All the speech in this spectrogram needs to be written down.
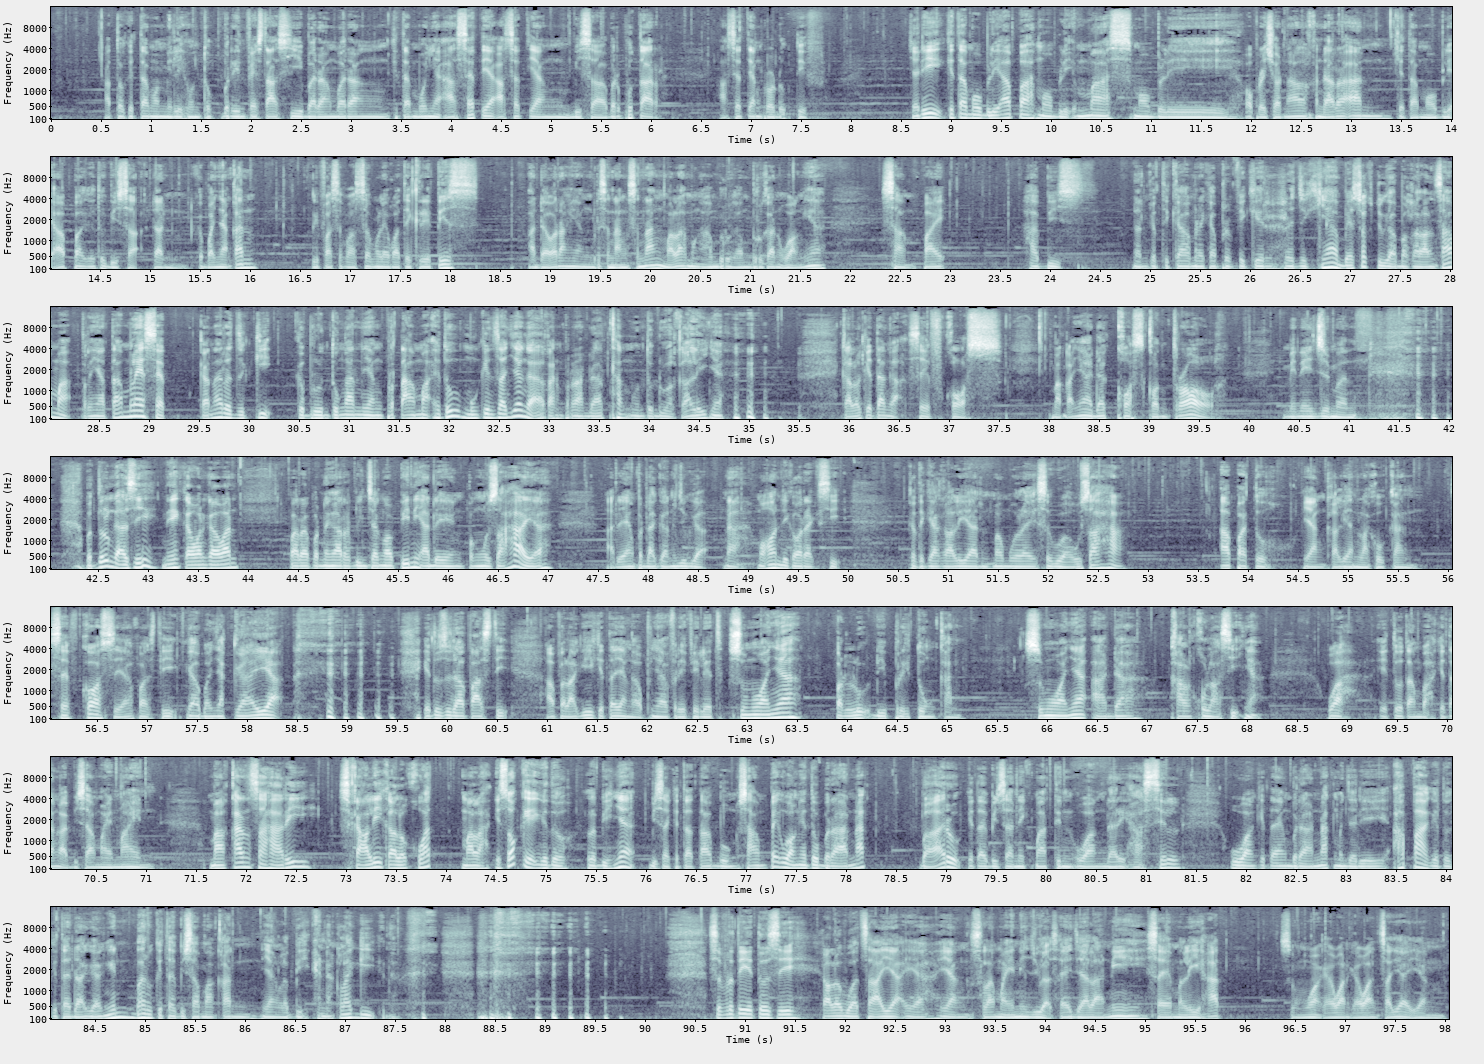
atau kita memilih untuk berinvestasi barang-barang kita punya aset ya, aset yang bisa berputar, aset yang produktif. Jadi kita mau beli apa? Mau beli emas, mau beli operasional kendaraan, kita mau beli apa gitu bisa. Dan kebanyakan di fase-fase melewati kritis, ada orang yang bersenang-senang malah menghambur-hamburkan uangnya sampai habis. Dan ketika mereka berpikir rezekinya besok juga bakalan sama, ternyata meleset karena rezeki keberuntungan yang pertama itu mungkin saja nggak akan pernah datang untuk dua kalinya. Kalau kita nggak save cost, makanya ada cost control management. Betul nggak sih, nih kawan-kawan para pendengar bincang ngopi ini ada yang pengusaha ya, ada yang pedagang juga. Nah, mohon dikoreksi ketika kalian memulai sebuah usaha, apa tuh yang kalian lakukan? Save cost ya pasti gak banyak gaya. Itu sudah pasti. Apalagi kita yang gak punya privilege. Semuanya perlu diperhitungkan. Semuanya ada kalkulasinya. Wah itu tambah kita gak bisa main-main. Makan sehari sekali kalau kuat malah is oke okay gitu. Lebihnya bisa kita tabung. Sampai uangnya tuh beranak baru kita bisa nikmatin uang dari hasil uang kita yang beranak menjadi apa gitu kita dagangin baru kita bisa makan yang lebih enak lagi gitu. Seperti itu sih kalau buat saya ya yang selama ini juga saya jalani, saya melihat semua kawan-kawan saya yang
